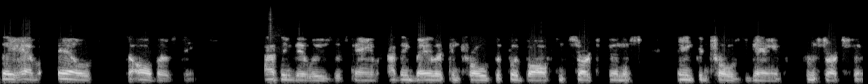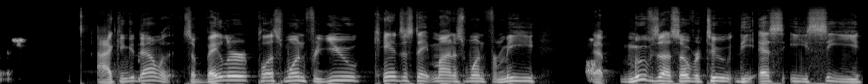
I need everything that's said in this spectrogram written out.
they have L's to all those teams. I think they lose this game. I think Baylor controls the football from start to finish and controls the game from start to finish. I can get down with it. So Baylor plus one for you, Kansas State minus one for me. That moves us over to the SEC.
